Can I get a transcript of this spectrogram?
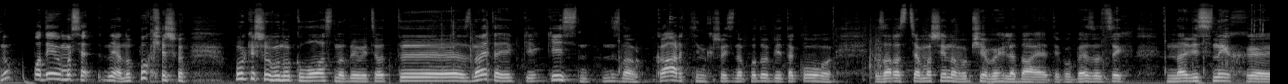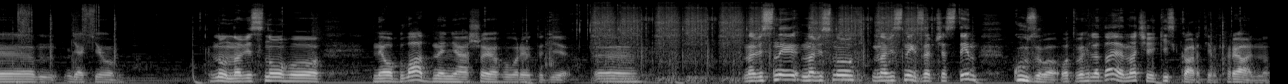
Ну, подивимося. Не, ну поки що, поки що воно класно дивиться. От, е, знаєте, як, якийсь, не знаю, картинг, щось наподобі такого. Зараз ця машина взагалі виглядає, типу, без оцих навісних. Е, як його. Ну, навісного не обладнання, що я говорив тоді. Е, навісни, навісно, навісних запчастин кузова. От виглядає, наче якийсь картинг, реально.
